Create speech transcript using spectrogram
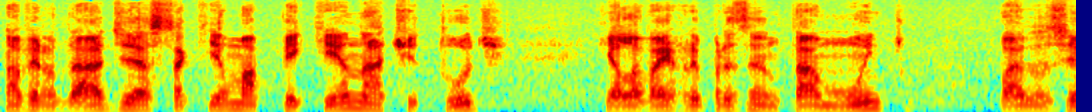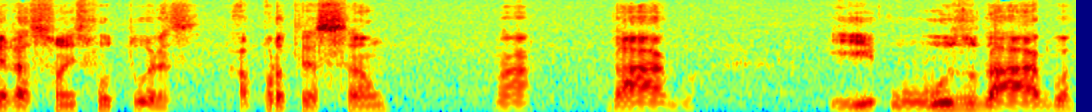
Na verdade, essa aqui é uma pequena atitude que ela vai representar muito para as gerações futuras. A proteção né, da água e o uso da água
